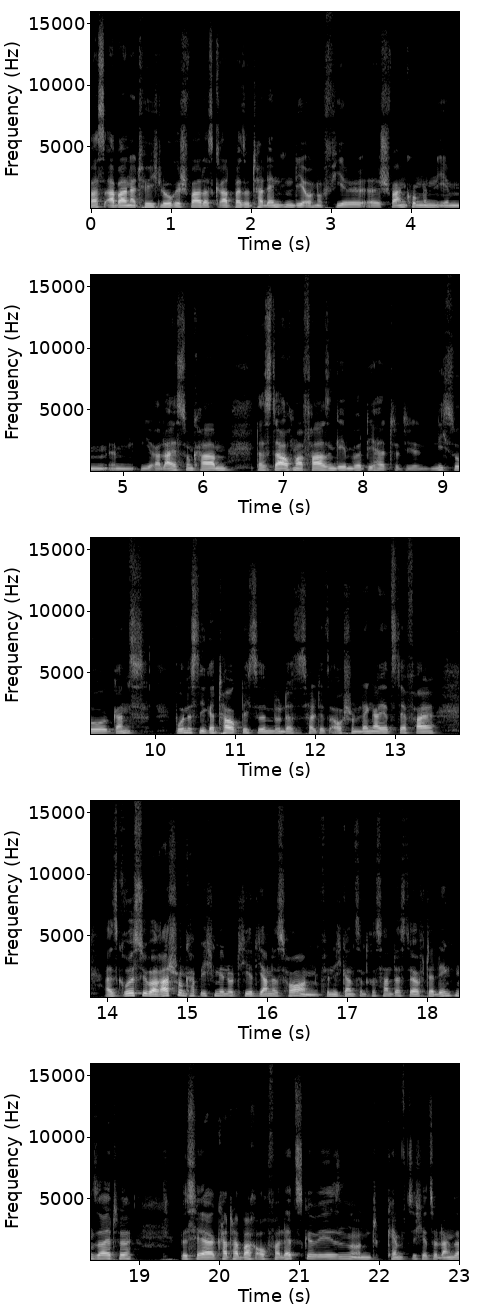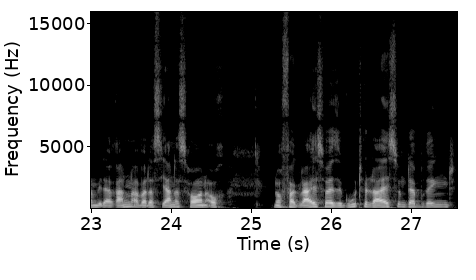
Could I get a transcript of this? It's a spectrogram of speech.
Was aber natürlich logisch war, dass gerade bei so Talenten, die auch noch viel äh, Schwankungen im, in ihrer Leistung haben, dass es da auch mal Phasen geben wird, die halt die nicht so ganz Bundesliga tauglich sind und das ist halt jetzt auch schon länger jetzt der Fall. Als größte Überraschung habe ich mir notiert Jannis Horn. Finde ich ganz interessant, dass der auf der linken Seite bisher Katterbach auch verletzt gewesen und kämpft sich jetzt so langsam wieder ran, aber dass Jannis Horn auch noch vergleichsweise gute Leistung da bringt,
